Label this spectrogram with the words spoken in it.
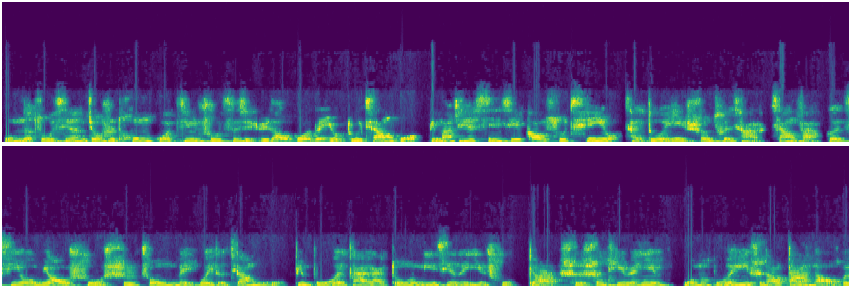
我们的祖先就是通过记住自己遇到过的有毒浆果，并把这些信息告诉亲友，才得以生存下来。相反，和亲友描述十种美味的浆果，并不会带来多么明显的益处。第二是身体原因，我们不会意识到大脑会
